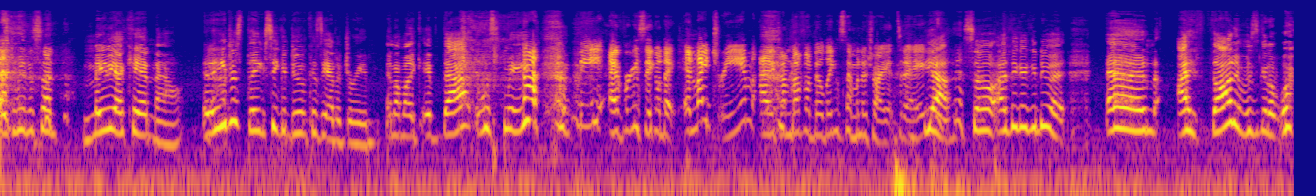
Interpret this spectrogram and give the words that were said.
talk to me in the sun. Maybe I can now. And he just thinks he can do it because he had a dream. And I'm like, if that was me, me every single day. In my dream, I jumped off a building, so I'm gonna try it today. yeah. So I think I could do it. And I thought it was gonna work.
